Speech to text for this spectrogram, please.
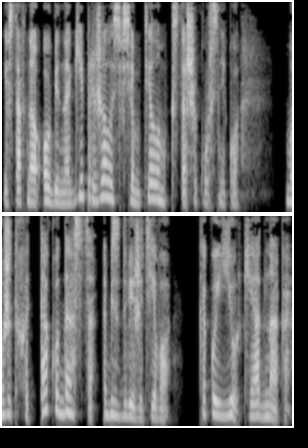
и, встав на обе ноги, прижалась всем телом к старшекурснику. Может, хоть так удастся обездвижить его? Какой юркий, однако.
